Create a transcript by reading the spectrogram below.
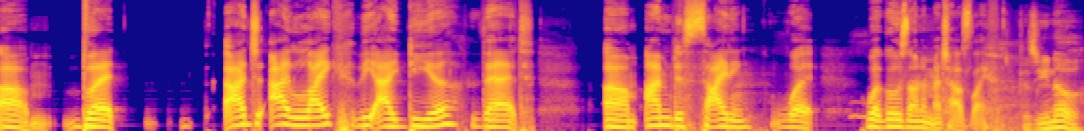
Um, but I j- I like the idea that um I'm deciding what what goes on in my child's life. Cause you know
